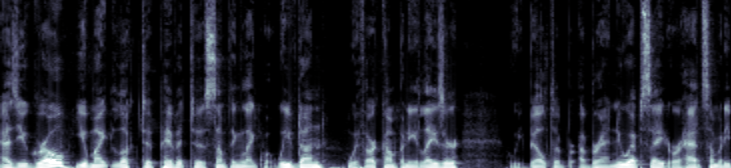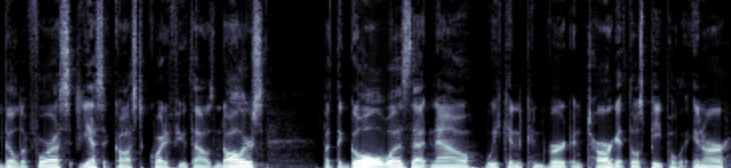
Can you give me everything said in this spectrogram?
As you grow, you might look to pivot to something like what we've done with our company Laser. We built a, a brand new website or had somebody build it for us. Yes, it cost quite a few thousand dollars, but the goal was that now we can convert and target those people in our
